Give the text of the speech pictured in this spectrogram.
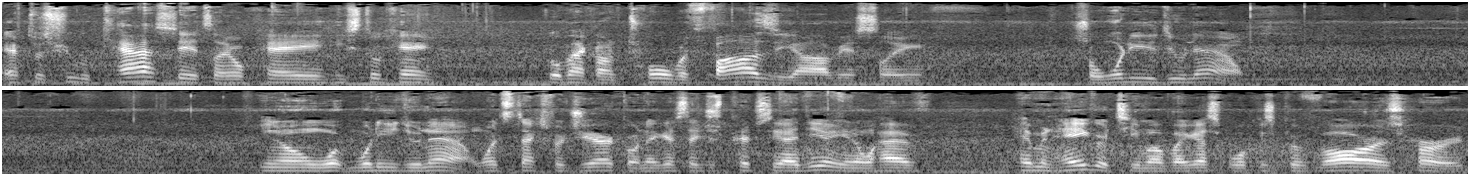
after his feud with Kassidy, it's like, okay, he still can't go back on tour with Fozzy, obviously. So what do you do now? You know, what, what do you do now? What's next for Jericho? And I guess they just pitched the idea, you know, have him and Hager team up, I guess, well, because Guevara is hurt.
